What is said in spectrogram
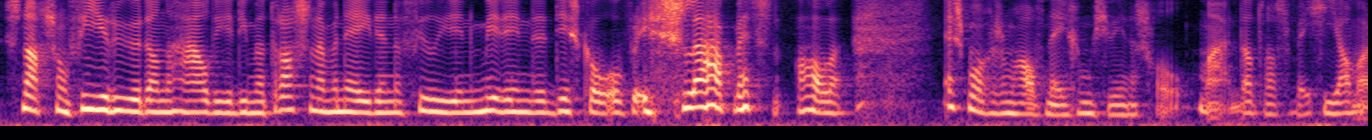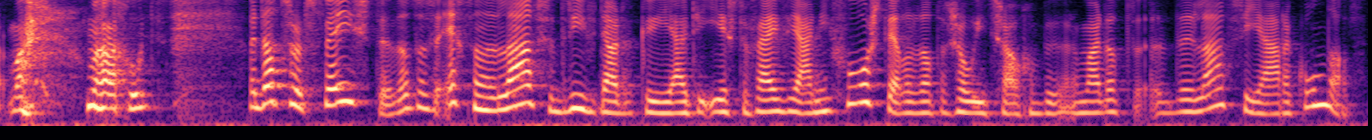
s'nachts om vier uur dan haalde je die matrassen naar beneden. En dan viel je in de midden in de disco op in slaap met z'n allen. En s'morgens om half negen moest je weer naar school. Maar dat was een beetje jammer. Maar, maar goed. Maar dat soort feesten, dat was echt van de laatste drie... Nou, dat kun je je uit de eerste vijf jaar niet voorstellen dat er zoiets zou gebeuren. Maar dat, de laatste jaren kon dat.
